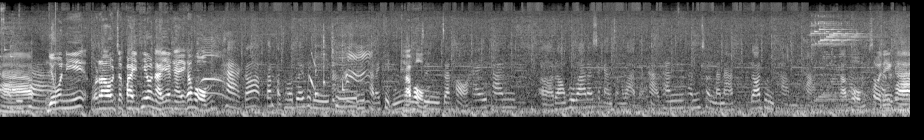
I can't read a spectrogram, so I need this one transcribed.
ครัสวัสดีบค่ะ เดี๋ยววันนี้เราจะไปเที่ยวไหนยังไงครับผม ค่ะก็ต้องขอโทษด้วยพอดีที่มีภารกิจนิดนึงครับผม จึงจะขอให้ท่านเอ่อ รองผู้ว่าราชการจังหวัดอะค่ะท่านท่านชนมนัสยอดบุญธรรมค่ะครับผม สวัสดีครั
